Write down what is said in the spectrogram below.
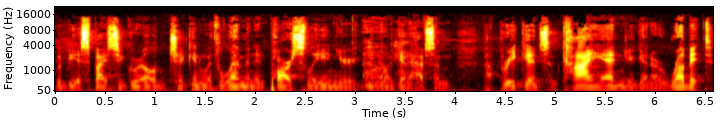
would be a spicy grilled chicken with lemon and parsley, and you're you oh, know Oh, okay. going to have some paprika and some cayenne. You're going to rub it.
